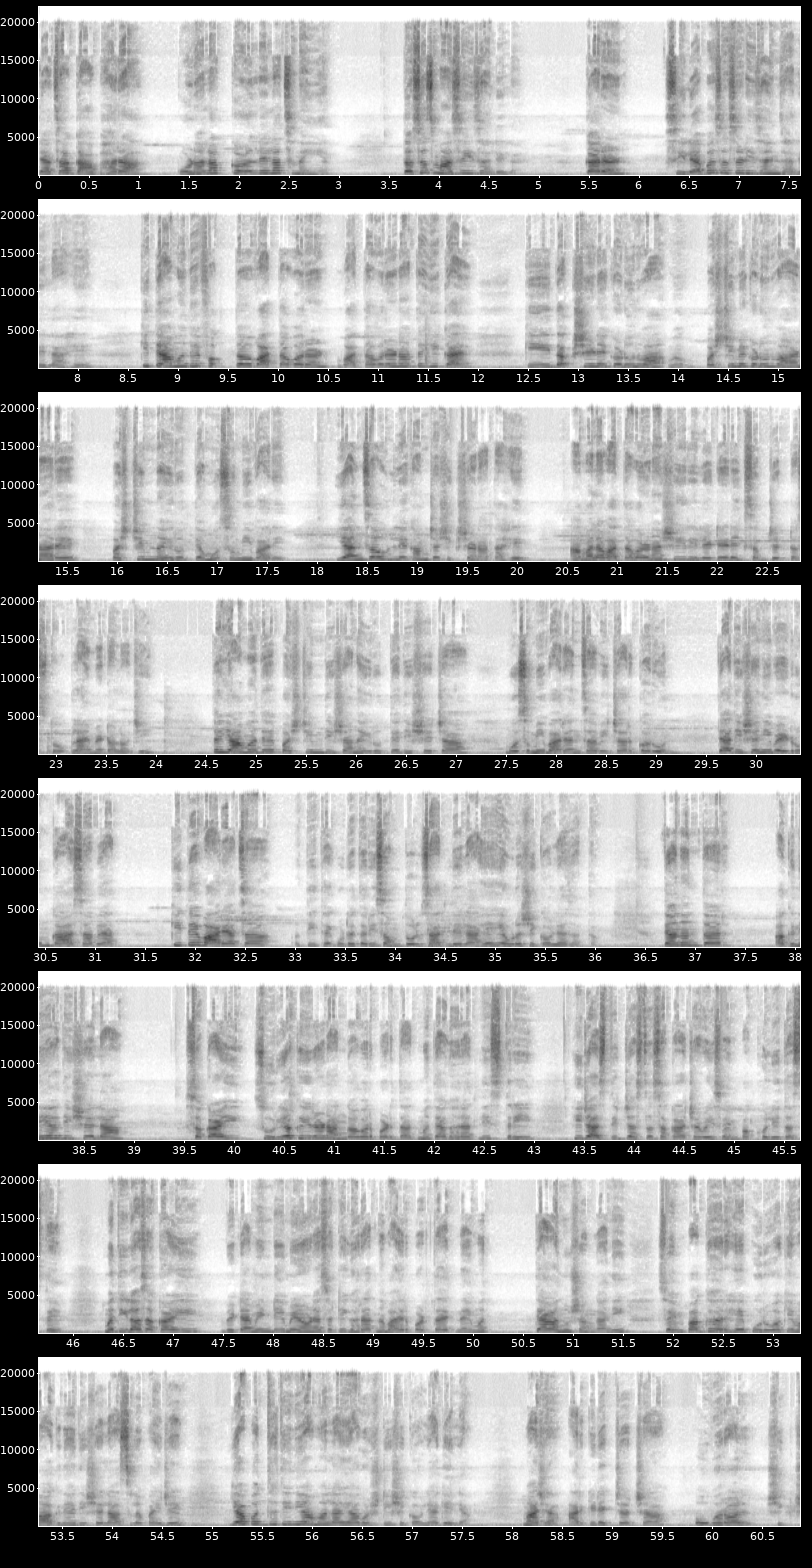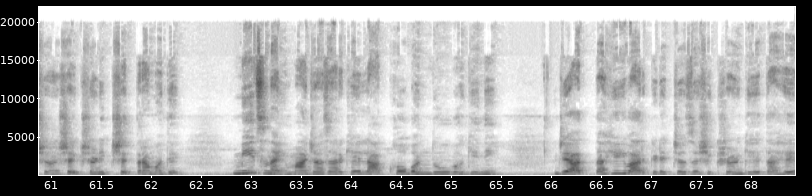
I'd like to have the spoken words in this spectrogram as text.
त्याचा गाभारा कोणाला कळलेलाच नाही आहे तसंच माझंही झालेलं आहे. कारण सिलॅबस असं डिझाईन झालेलं आहे की त्यामध्ये फक्त वातावरण वातावरणातही काय? की दक्षिणेकडून वा पश्चिमेकडून वाहणारे पश्चिम नैऋत्य मोसमी वारे. यांचा उल्लेख आमच्या शिक्षणात आहे. आम्हाला वातावरणाशी रिलेटेड एक सब्जेक्ट असतो क्लायमेटॉलॉजी तर यामध्ये पश्चिम दिशा नैऋत्य दिशेच्या मोसमी वाऱ्यांचा विचार करून त्या दिशेने बेडरूम का असाव्यात? की ते वाऱ्याचा तिथे कुठेतरी समतोल साधलेला आहे हे एवढं शिकवलं जातं. त्यानंतर आग्नेय दिशेला सकाळी सूर्यकिरण अंगावर पडतात. मग त्या घरातली स्त्री ही जास्तीत जास्त सकाळच्या वेळी स्वयंपाक खोलीत असते. मग तिला सकाळी व्हिटॅमिन डी मिळवण्यासाठी घरातनं बाहेर पडता येत नाही. मग त्या अनुषंगाने स्वयंपाकघर हे पूर्व किंवा आग्नेय दिशेला असलं पाहिजे. या पद्धतीने आम्हाला या गोष्टी शिकवल्या गेल्या. माझ्या आर्किटेक्चरच्या ओव्हरऑल शिक्ष शैक्षणिक क्षेत्रामध्ये. मीच नाही माझ्यासारखे लाखो बंधू भगिनी जे आत्ताही आर्किटेक्चरचं शिक्षण घेत आहे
